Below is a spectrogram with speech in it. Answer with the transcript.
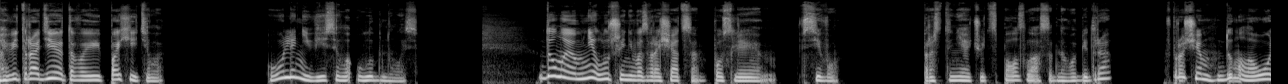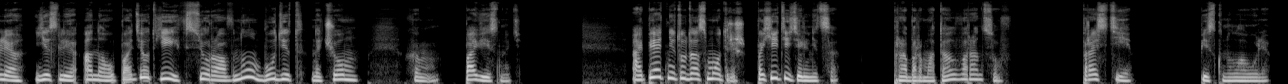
А ведь ради этого и похитила. Оля невесело улыбнулась. Думаю, мне лучше не возвращаться после всего. Простыня чуть сползла с одного бедра. Впрочем, думала Оля, если она упадет, ей все равно будет на чем хм, повиснуть. «Опять не туда смотришь, похитительница», — пробормотал Воронцов. «Прости», — пискнула Оля.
